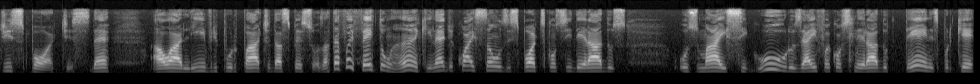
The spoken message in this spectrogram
de esportes, né? Ao ar livre por parte das pessoas. Até foi feito um ranking, né? De quais são os esportes considerados os mais seguros, e aí foi considerado tênis, porque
